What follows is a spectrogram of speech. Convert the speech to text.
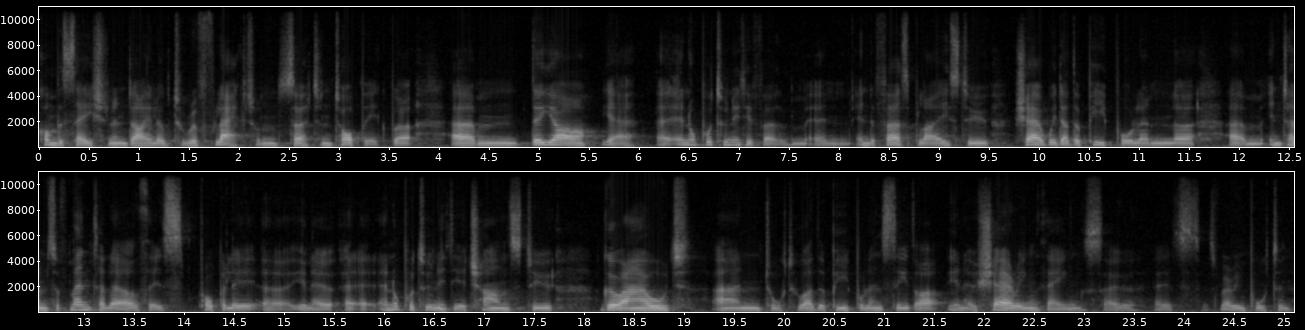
conversation and dialogue to reflect on certain topic. But um, they are, yeah, an opportunity for, in, in the first place to share with other people and uh, um, in terms of mental health is properly uh, you know a, an opportunity a chance to go out and talk to other people and see that you know sharing things so it's, it's very important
